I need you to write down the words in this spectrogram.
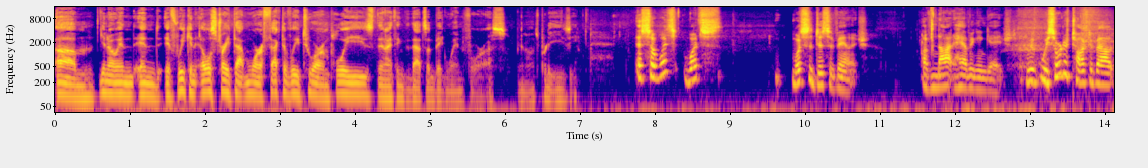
um, you know, and and if we can illustrate that more effectively to our employees, then I think that that's a big win for us. You know, it's pretty easy. Uh, so what's what's what's the disadvantage of not having engaged we, we sort of talked about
